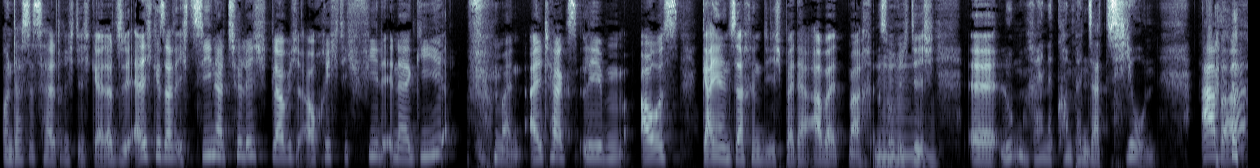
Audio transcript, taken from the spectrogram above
Und das ist halt richtig geil. Also ehrlich gesagt, ich ziehe natürlich, glaube ich, auch richtig viel Energie für mein Alltagsleben aus geilen Sachen, die ich bei der Arbeit mache. Mm. So richtig äh, lupenreine Kompensation. Aber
